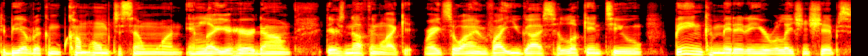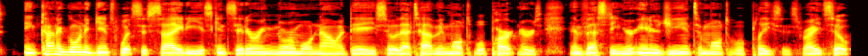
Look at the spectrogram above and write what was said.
to be able to come, come home to someone and let your hair down, there's nothing like it, right? So I invite you guys to look into being committed in your relationships and kind of going against what society is considering normal nowadays. So that's having multiple partners, investing your energy into multiple places, right? So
